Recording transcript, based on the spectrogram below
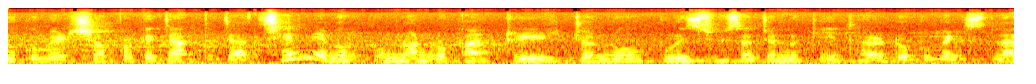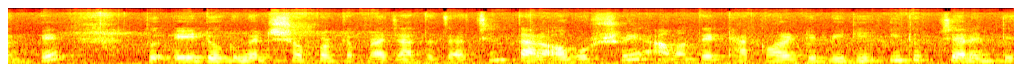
ডকুমেন্টস সম্পর্কে জানতে চাচ্ছেন এবং অন্যান্য কান্ট্রির জন্য টুরিস্ট ভিসার জন্য কী ধরনের ডকুমেন্টস লাগবে, তো এই ডকুমেন্টস সম্পর্কে আপনারা জানতে চাচ্ছেন, তারা অবশ্যই আমাদের ঢাকা হলিডে বিডি ইউটিউব চ্যানেলটি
